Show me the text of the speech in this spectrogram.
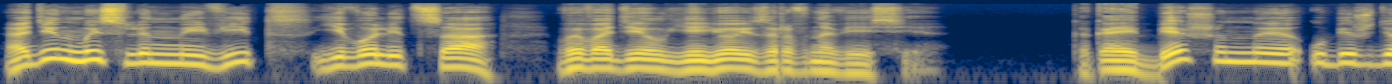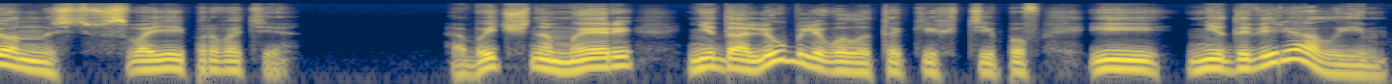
Один мысленный вид его лица выводил ее из равновесия. Какая бешеная убежденность в своей правоте! Обычно Мэри недолюбливала таких типов и не доверяла им,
